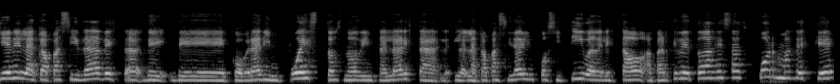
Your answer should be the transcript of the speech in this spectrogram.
tiene la capacidad de, cobrar impuestos, ¿no? de instalar esta, la, capacidad impositiva del Estado, a partir de todas esas formas es que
